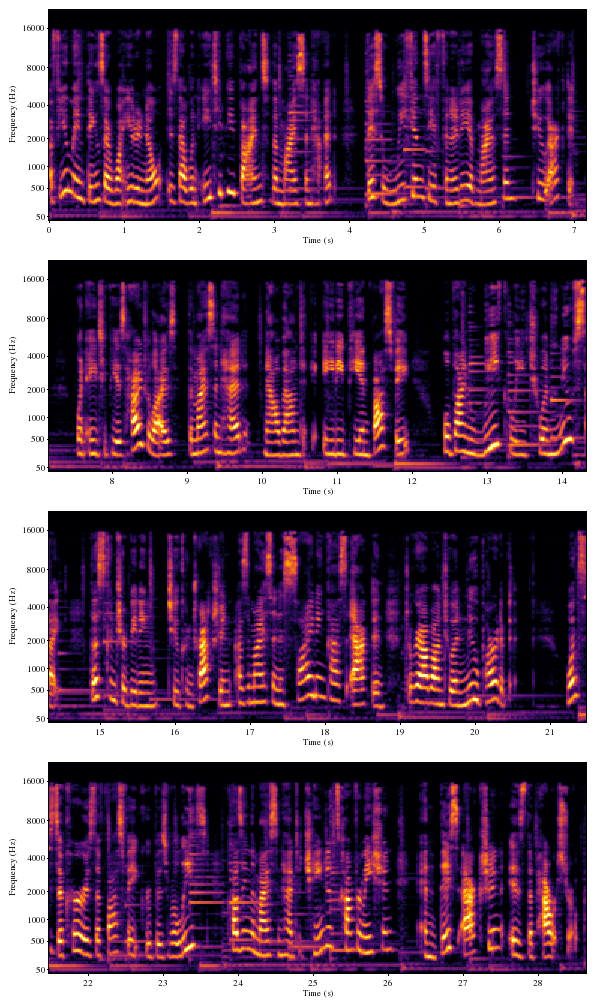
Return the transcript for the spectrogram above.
A few main things I want you to know is that when ATP binds to the myosin head, this weakens the affinity of myosin to actin. When ATP is hydrolyzed, the myosin head, now bound to ADP and phosphate, will bind weakly to a new site thus contributing to contraction as the myosin is sliding past actin to grab onto a new part of it. Once this occurs, the phosphate group is released, causing the myosin head to change its conformation, and this action is the power stroke.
